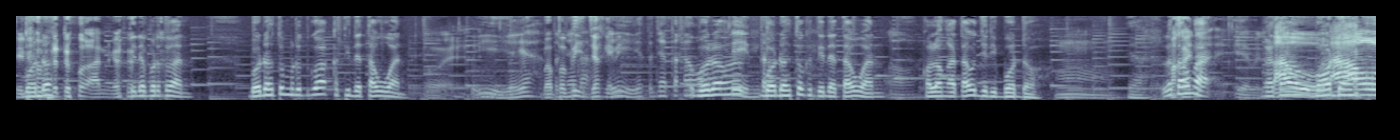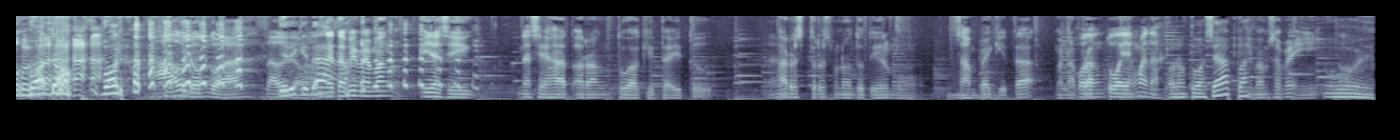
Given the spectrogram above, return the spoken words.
Tidak Bodoh. bertuhan. kan. Tidak bertuhan. Bodoh tuh menurut gua ketidaktahuan. Woi. Iya ya. Bapak ternyata- bijak ini. Iya, ternyata kamu bodoh bodoh tuh ketidaktahuan. Oh. Kalau nggak tahu jadi bodoh. Hmm. Ya, lo tau nggak? Iya. Nggak Tahu. Bodoh. tahu. Bodoh. Bodoh. Tahu dong gua. Tahu Jadi dong. kita- Enggak, tapi memang iya sih nasihat orang tua kita itu harus terus menuntut ilmu sampai kita menapak orang tua yang mana? Orang tua siapa? Imam Syafi'i. Woi,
